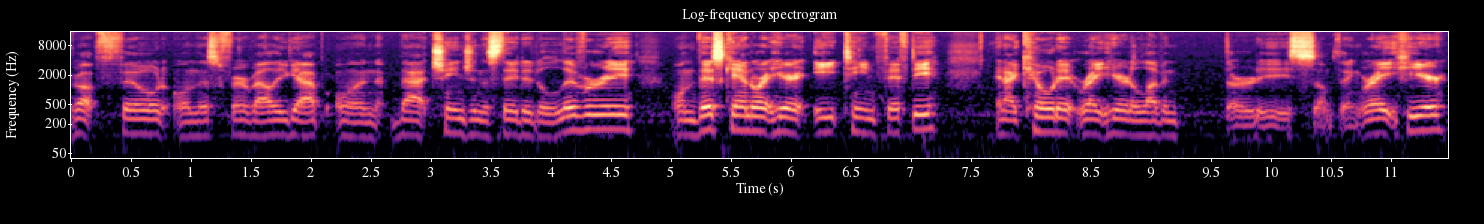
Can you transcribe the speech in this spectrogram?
I got filled on this fair value gap on that change in the state of delivery on this candle right here at 1850 and I killed it right here at 11 30 something right here.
